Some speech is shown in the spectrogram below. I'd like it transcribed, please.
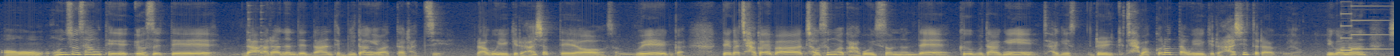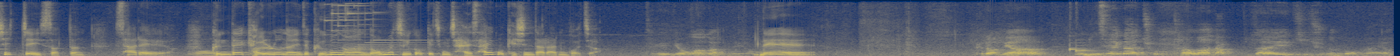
어, 혼수 상태였을 때 나 알았는데 나한테 무당이 왔다 갔지. 라고 얘기를 하셨대요. 그래서 왜? 그러니까 내가 자갈바 저승을 가고 있었는데 그 무당이 자기를 이렇게 잡아 끌었다고 얘기를 하시더라고요. 이거는 실제 있었던 사례예요. 와. 근데 결론은 이제 그분은 너무 즐겁게 지금 잘 살고 계신다라는 거죠. 되게 영화 같네요. 네. 그러면 운세가 좋다와 나쁘다의 기준은 뭔가요?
